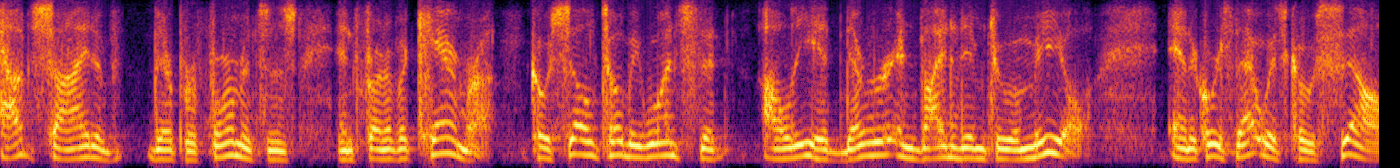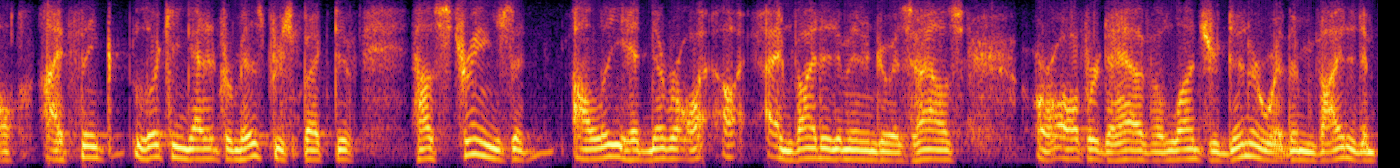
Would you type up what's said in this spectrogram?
outside of their performances in front of a camera. Cosell told me once that Ali had never invited him to a meal. And of course, that was Cosell. I think looking at it from his perspective, how strange that Ali had never uh, invited him into his house or offered to have a lunch or dinner with him, invited him.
